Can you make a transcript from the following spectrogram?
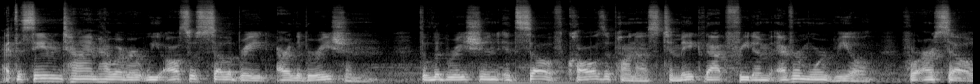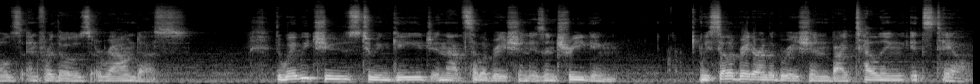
At the same time, however, we also celebrate our liberation. The liberation itself calls upon us to make that freedom ever more real for ourselves and for those around us. The way we choose to engage in that celebration is intriguing. We celebrate our liberation by telling its tale.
